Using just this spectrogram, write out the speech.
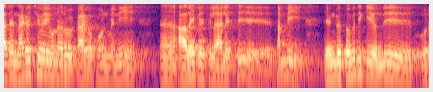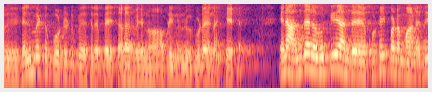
அதை நகைச்சுவை உணர்வுக்காக ஃபோன் பண்ணி அலைபேசியில் அழைச்சி தம்பி எங்கள் தொகுதிக்கு வந்து ஒரு ஹெல்மெட்டு போட்டுட்டு பேசுகிற பேச்சாளர் வேணும் அப்படின்னு கூட நான் கேட்டேன். ஏன்னா அந்த அளவுக்கு அந்த புகைப்படமானது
